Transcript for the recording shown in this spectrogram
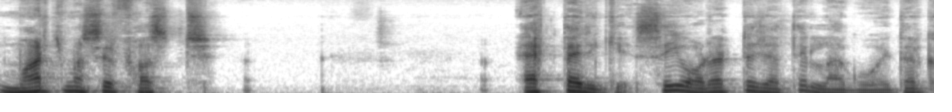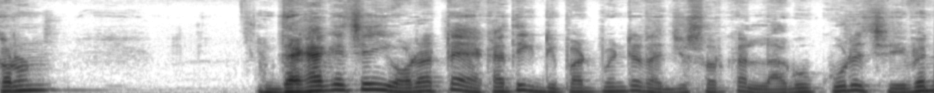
মার্চ মাসের ফার্স্ট এক তারিখে। সেই অর্ডারটা যাতে লাগু হয়। তার কারণ দেখা গেছে এই অর্ডারটা একাধিক ডিপার্টমেন্টে রাজ্য সরকার লাগু করেছে। ইভেন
